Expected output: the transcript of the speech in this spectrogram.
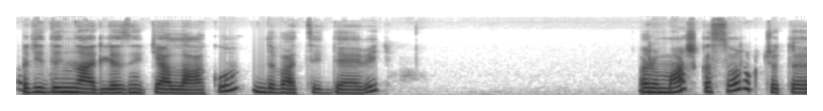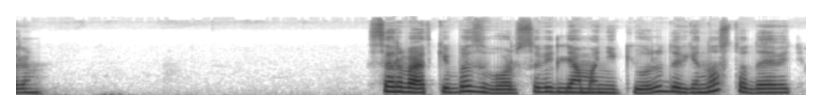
Рідина для зняття лаку 29. Ромашка 44. Серветки безворсові для манікюру 99.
